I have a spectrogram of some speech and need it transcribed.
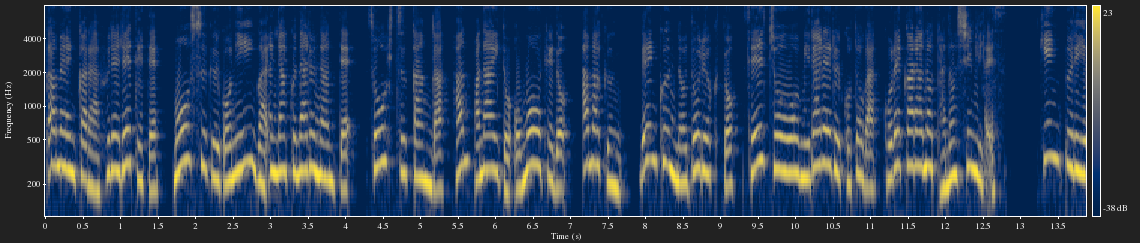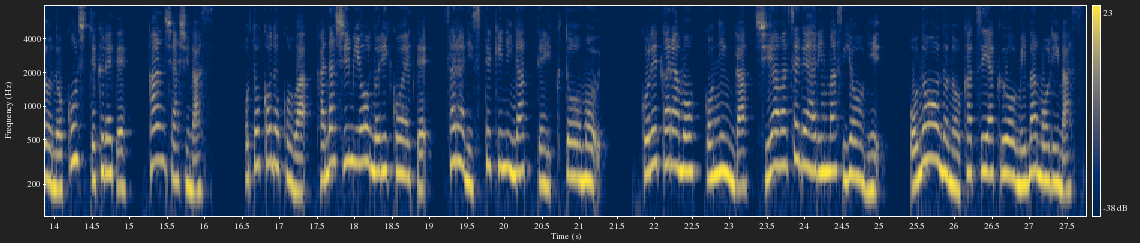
画面から溢れ出てて、もうすぐ5人がいなくなるなんて、喪失感が半端ないと思うけど、アマくん、レンくんの努力と成長を見られることがこれからの楽しみです。キンプリを残してくれて、感謝します。男の子は悲しみを乗り越えて、さらに素敵になっていくと思う。これからも5人が幸せでありますように、各々のの活躍を見守ります。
